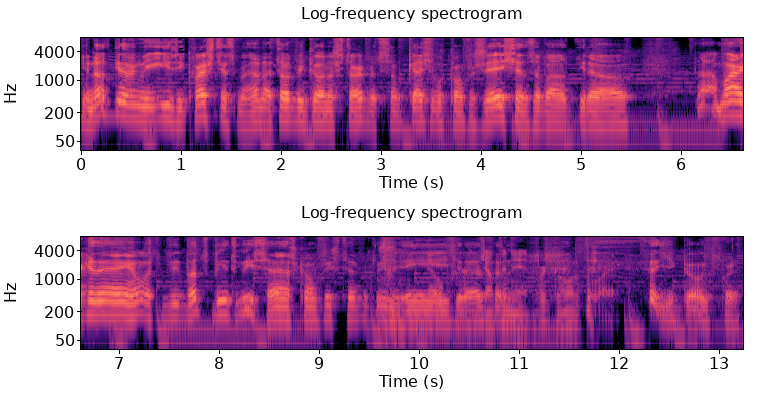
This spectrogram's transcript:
You're not giving me easy questions, man. I thought we are going to start with some casual conversations about, you know, uh, marketing, what what's B2B SaaS companies typically need. no, you know, jumping so. in. We're going for it. You're going for it.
